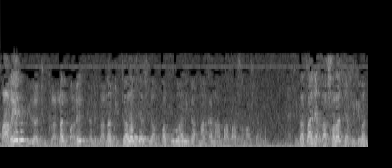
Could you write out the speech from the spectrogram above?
parit juga jugalan parit dari mana di dalam dia sudah 40 hari gak makan apa-apa sama sekali. Nah, kita tanya lah sholatnya bagaimana?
